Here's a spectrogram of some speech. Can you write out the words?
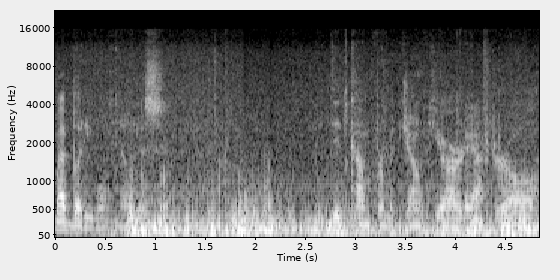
My buddy won't notice. It did come from a junkyard after all.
